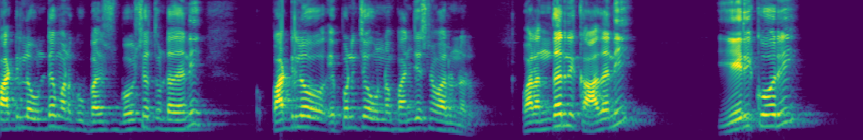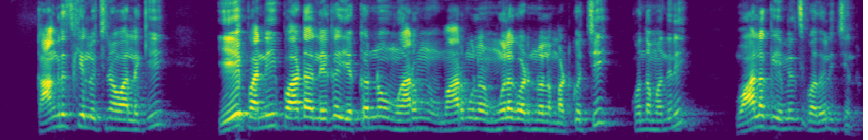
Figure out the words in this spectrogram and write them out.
పార్టీలో ఉంటే మనకు భవిష్యత్తు ఉంటుందని పార్టీలో ఎప్పటి నుంచో ఉన్న పనిచేసిన వాళ్ళు ఉన్నారు. వాళ్ళందరినీ కాదని ఏరికోరి కాంగ్రెస్కి వెళ్ళి వచ్చిన వాళ్ళకి ఏ పని పాట లేక ఎక్కడనో మారు మారుమూల మూలకు పడిన వాళ్ళని మట్టుకొచ్చి కొంతమందిని వాళ్ళకు ఎమ్మెల్సీ పదవులు ఇచ్చిండ్రు.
